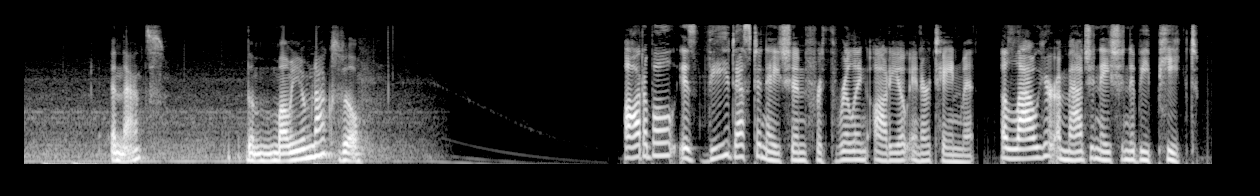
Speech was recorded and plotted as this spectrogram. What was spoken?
And that's the Mummy of Knoxville. Audible is the destination for thrilling audio entertainment. Allow your imagination to be piqued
